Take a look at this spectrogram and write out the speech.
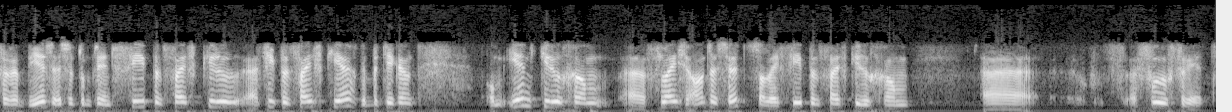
vir 'n bees is dit omtrent 4.5 kg, uh, 4.5 keer. Dit beteken om 1 kg uh, vleis aan te sit, sal hy 4.5 kg uh voer vreet.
